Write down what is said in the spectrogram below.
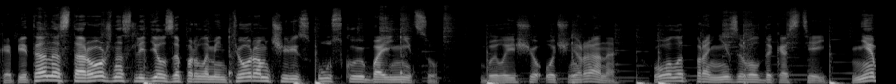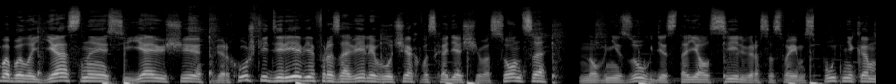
Капитан осторожно следил за парламентером через узкую бойницу. Было еще очень рано. Холод пронизывал до костей. Небо было ясное, сияющее, верхушки деревьев розовели в лучах восходящего солнца, но внизу, где стоял Сильвер со своим спутником,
